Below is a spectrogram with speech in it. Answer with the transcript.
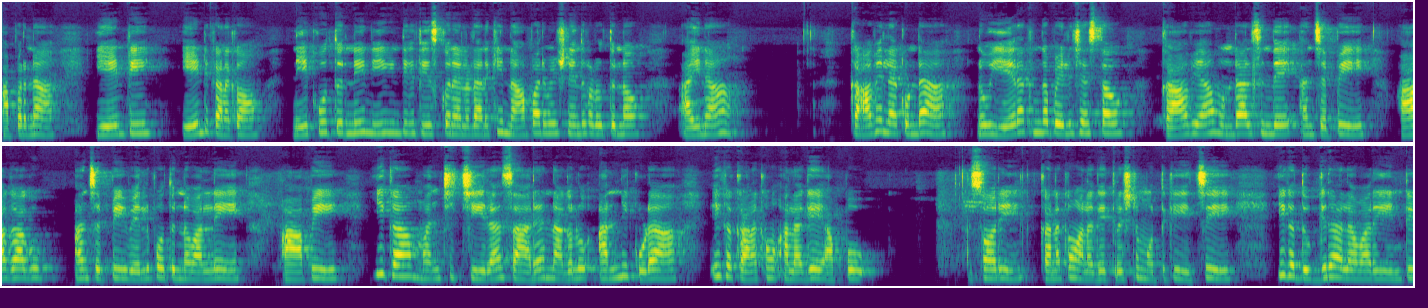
అపర్ణ ఏంటి? ఏంటి కనకం? నీ కూతుర్ని నీ ఇంటికి తీసుకొని వెళ్ళడానికి నా పర్మిషన్ ఎందుకు అడుగుతున్నావు? అయినా కావ్య లేకుండా నువ్వు ఏ రకంగా పెళ్ళి చేస్తావు? కావ్య ఉండాల్సిందే అని చెప్పి ఆగాగు అని చెప్పి వెళ్ళిపోతున్న వాళ్ళని ఆపి ఇక మంచి చీర సారె నగలు అన్నీ కూడా ఇక కనకం అలాగే అప్పు. సారీ కనకం అలాగే కృష్ణమూర్తికి ఇచ్చి ఇక దుగ్గిరాల వారి ఇంటి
